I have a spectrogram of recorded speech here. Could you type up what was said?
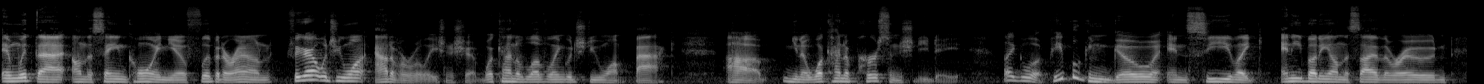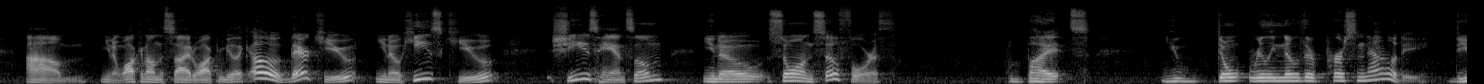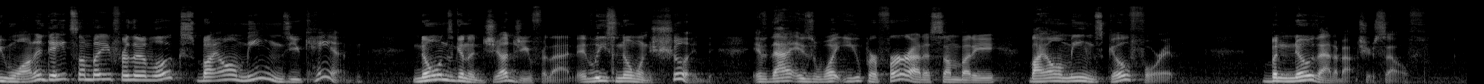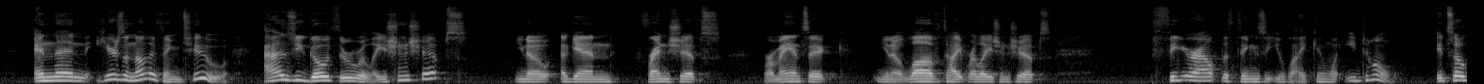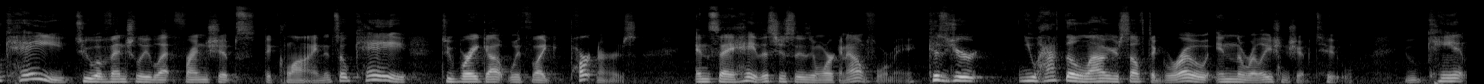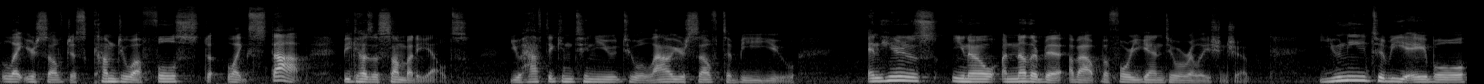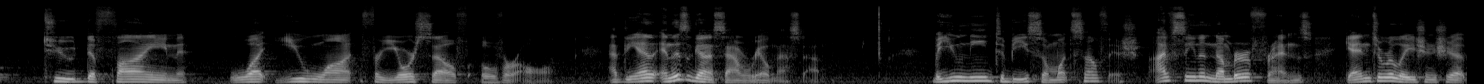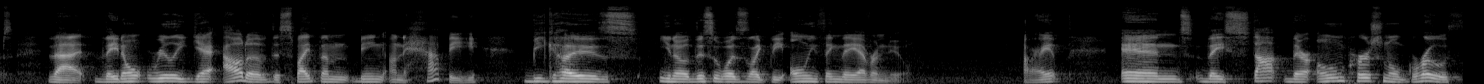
and with that, on the same coin, you know, flip it around, figure out what you want out of a relationship. What kind of love language do you want back? Uh, you know, what kind of person should you date? Like, look, people can go and see like anybody on the side of the road, um, you know, walking on the sidewalk and be like, oh, they're cute. You know, he's cute. She's handsome. You know, so on and so forth. But you don't really know their personality do you want to date somebody for their looks? By all means, you can. No one's going to judge you for that. At least no one should. If that is what you prefer out of somebody, by all means, go for it. But know that about yourself. And then here's another thing, too. As you go through relationships, you know, again, friendships, romantic, you know, love type relationships, figure out the things that you like and what you don't it's okay to eventually let friendships decline. It's okay to break up with like partners and say, "Hey, this just isn't working out for me." Cuz you're you have to allow yourself to grow in the relationship too. You can't let yourself just come to a full st- like stop because of somebody else. You have to continue to allow yourself to be you. And here's, you know, another bit about before you get into a relationship. You need to be able to define what you want for yourself overall. At the end, and this is going to sound real messed up, but you need to be somewhat selfish. I've seen a number of friends get into relationships that they don't really get out of despite them being unhappy because, you know, this was like the only thing they ever knew. All right? And they stopped their own personal growth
